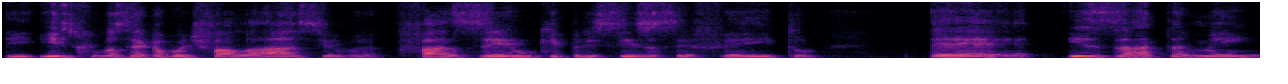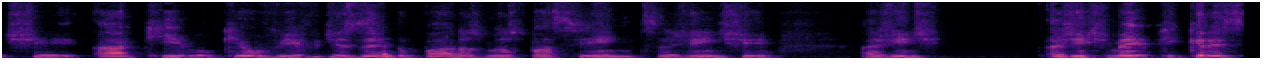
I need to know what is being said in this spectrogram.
Isso que você acabou de falar, Silvia, fazer o que precisa ser feito é exatamente aquilo que eu vivo dizendo para os meus pacientes. A gente, a gente, a gente meio que cresceu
